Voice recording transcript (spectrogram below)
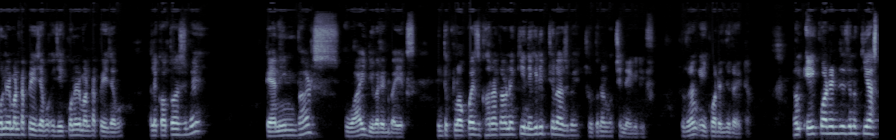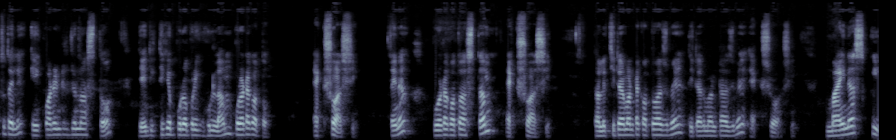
কোণের মানটা পেয়ে যাব, এই যে কোণের মানটা পেয়ে যাব, তাহলে কত আসবে? Tan inverse Y divided by X কিন্তু ক্লকওয়াইজ ঘোরার কারণে কি নেগেটিভ চলে আসবে? সুতরাং হচ্ছে নেগেটিভ সুতরাং এই কোয়াড্রেন্টের এটা। এখন এই কোয়াড্রেন্টের জন্য কি আসতো তাহলে এই কোয়াড্রেন্টের জন্য আসতো যে এই দিক থেকে পুরোপুরি ঘুরলাম, পুরোটা কত? একশো আশি। তাই না? পুরোটা কত আসতাম? একশো আশি। তাহলে থিটার মানটা কত আসবে? থিটার মানটা আসবে একশো আশি। মাইনাস কি?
